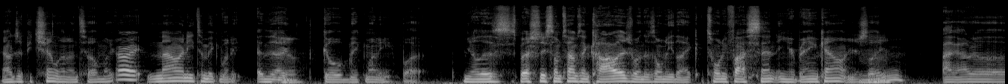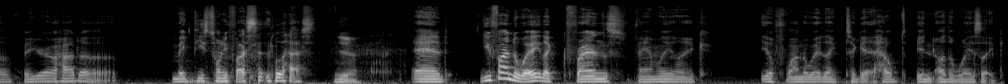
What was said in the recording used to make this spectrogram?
And I'll just be chilling until I'm like, all right, now I need to make money, and then Yeah. I go make money. But you know, there's especially sometimes in college when there's only like 25 cent in your bank account, you're just like, Mhm. "Mm, I gotta figure out how to make these 25 cent last. Yeah. And you find a way, like friends, family, like you'll find a way like to get helped in other ways. Like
